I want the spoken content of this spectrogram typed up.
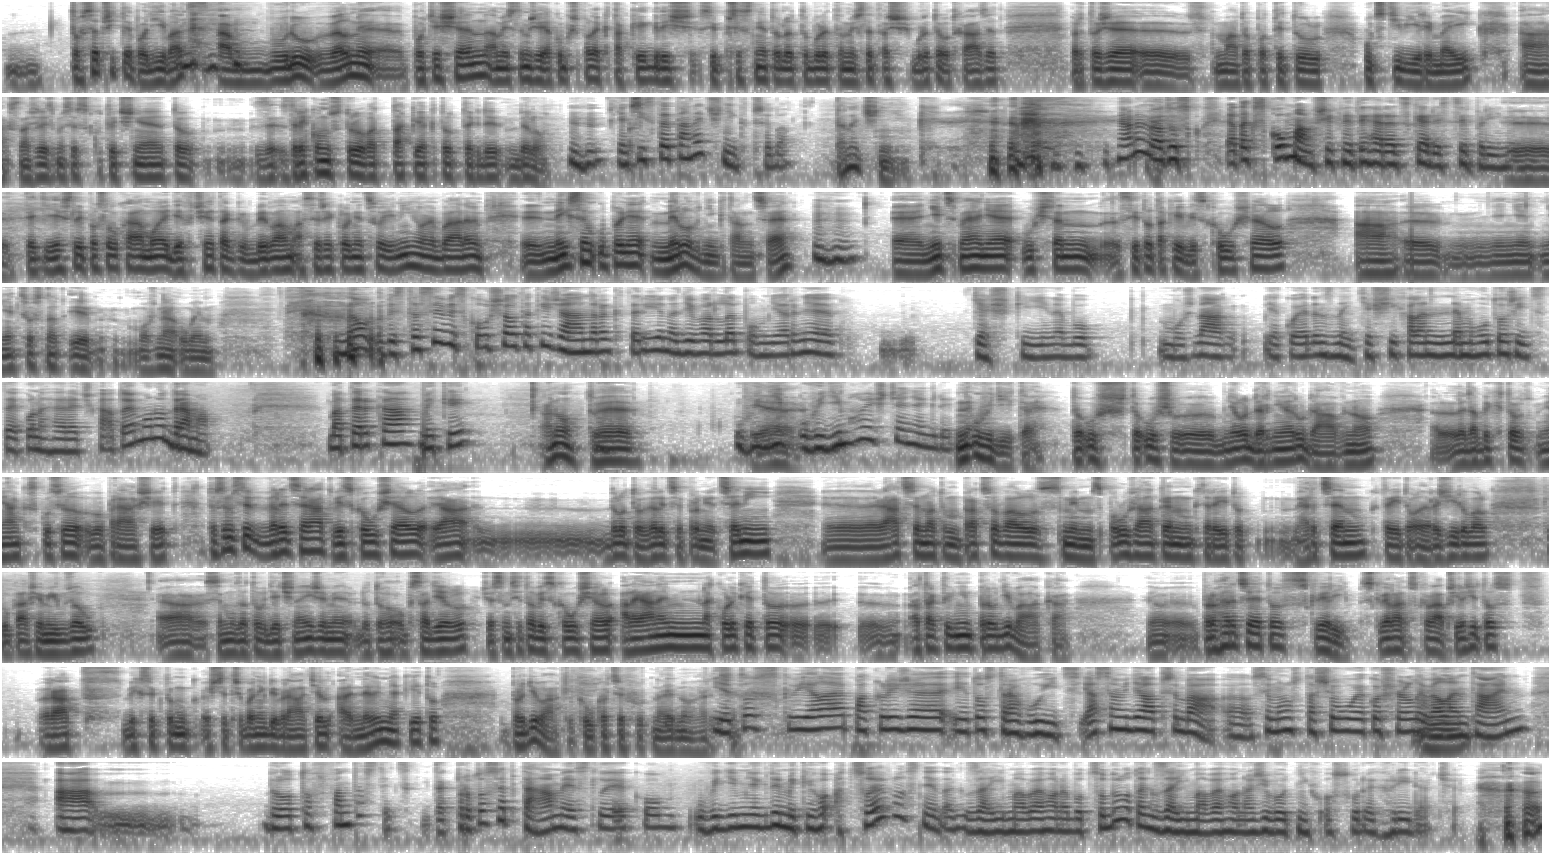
to se přijďte podívat a budu velmi potěšen a myslím, že Jakub Špalek taky, když si přesně tohle to budete myslet, až budete odcházet, protože eh, má to podtitul Úctivý remake a snažili jsme se skutečně to zrekonstruovat tak, jak to tehdy bylo. Mhm. Jaký jste tanečník třeba? Tanečník. Já nevím, já, to, zk- já tak zkoumám všechny ty herecké disciplíny. Eh, Teď, jestli poslouchá moje děvče, tak by vám asi řeklo něco jiného, nebo já nevím. Eh, Nejsem úplně milovník tance, mm-hmm. nicméně už jsem si to taky vyzkoušel a ně, ně, něco snad i možná umím. No, vy jste si vyzkoušel taky žánr, který je na divadle poměrně těžký, nebo možná jako jeden z nejtěžších, ale nemohu to říct jako neherečka, a to je monodrama. Baterka Miky, Ano, to je... uvidím, Je. uvidím ho ještě někdy. Neuvidíte. To už, to už eh, mělo derniéru dávno, leda bych to nějak zkusil oprášit. To jsem si velice rád vyzkoušel, já, bylo to velice pro mě cený, eh, rád jsem na tom pracoval s mým spolužákem, který to hercem, který to ale režíroval, s Lukášem Júzou. Já jsem mu za to vděčný, že mě do toho obsadil, že jsem si to vyzkoušel, ale já nevím, nakolik je to eh, atraktivní pro diváka. Pro herce je to skvělý, skvělá, skvělá příležitost, rád bych se k tomu ještě třeba někdy vrátil, ale nevím, jaký je to pro diváky koukat se furt na jednoho herce. Je to skvělé, pakliže je to stravující. Já jsem viděla třeba eh, Simonu Stašovou jako Shirley mm. Valentine a bylo to fantastický. Tak proto se ptám, jestli jako uvidím někdy Mikyho a co je vlastně tak zajímavého, nebo co bylo tak zajímavého na životních osudech hlídače?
